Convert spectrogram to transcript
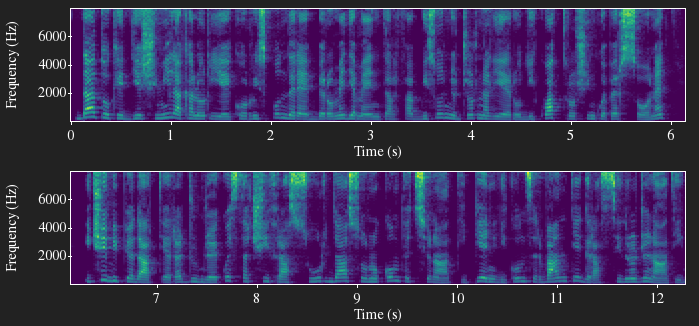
Dato che 10.000 calorie corrisponderebbero mediamente al fabbisogno giornaliero di 4-5 persone, i cibi più adatti a raggiungere questa cifra assurda sono confezionati pieni di conservanti e grassi idrogenati.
